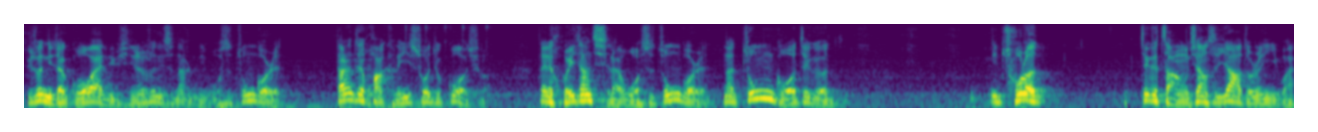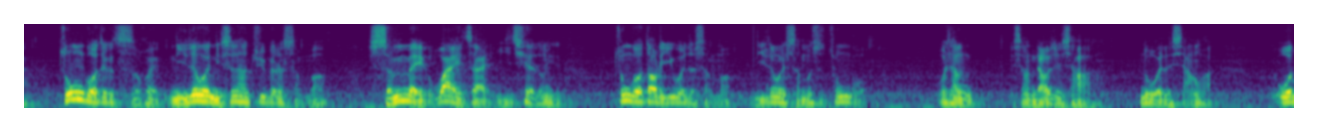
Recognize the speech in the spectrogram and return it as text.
比如说你在国外旅行，人说你是哪儿，你我是中国人，当然这话可能一说就过去了，但你回想起来，我是中国人，那中国这个，你除了这个长相是亚洲人以外，中国这个词汇，你认为你身上具备了什么审美外在一切东西？中国到底意味着什么？你认为什么是中国？我想想了解一下陆伟的想法。我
